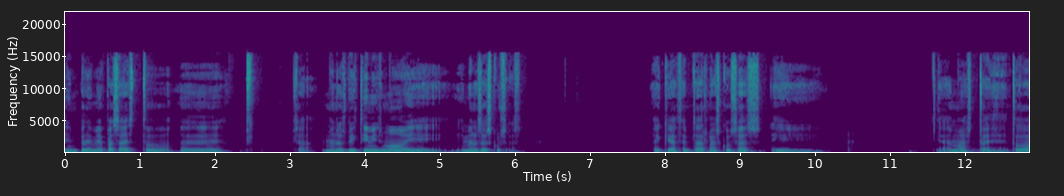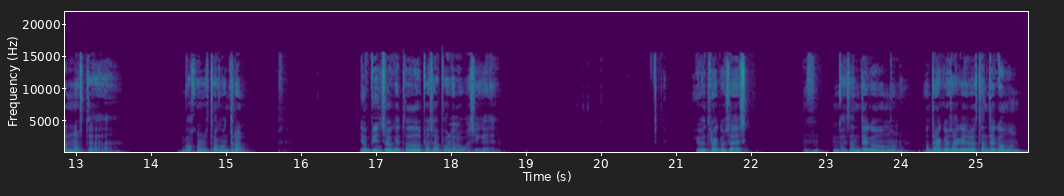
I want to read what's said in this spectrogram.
siempre me pasa esto. Eh, o sea, menos victimismo y, menos excusas. Hay que aceptar las cosas y, y además todo no está bajo nuestro control. Yo pienso que todo pasa por algo, así que... Y otra cosa es bastante común, otra cosa que es bastante común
